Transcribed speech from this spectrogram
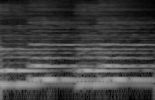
Ooh, ooh.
